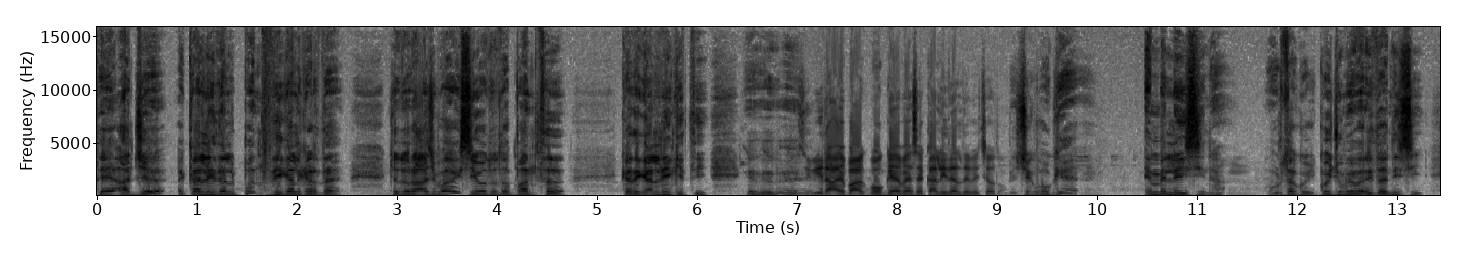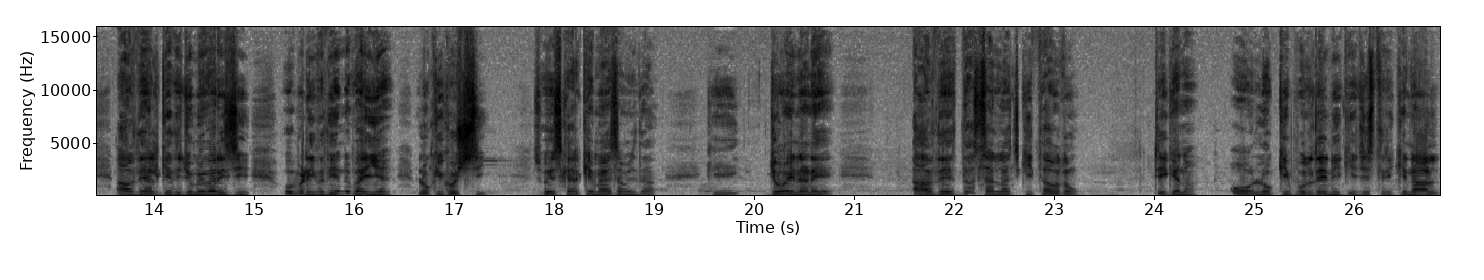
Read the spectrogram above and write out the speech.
ਤੇ ਅੱਜ ਅਕਾਲੀ ਦਲ ਪੰਥ ਦੀ ਗੱਲ ਕਰਦਾ ਹੈ। ਜਦੋਂ ਰਾਜ ਭਾਗ ਸੀ ਉਦੋਂ ਤਾਂ ਪੰਥ ਕਦੇ ਗੱਲ ਨਹੀਂ ਕੀਤੀ। ਤੁਸੀਂ ਵੀ ਰਾਜਪਾਕ ਭੋਗਿਆ ਵੈਸੇ ਅਕਾਲੀ ਦਲ ਦੇ ਵਿੱਚ ਉਦੋਂ? ਬੇਸ਼ੱਕ ਹੋ। ਗਿਆ ਐਮਐਲਏ ਸੀ ਨਾ। ਹੋਰ ਤਾਂ ਕੋਈ ਕੋਈ ਜ਼ਿੰਮੇਵਾਰੀ ਤਾਂ ਨਹੀਂ ਸੀ। ਆਪਦੇ ਹਲਕੇ ਦੀ ਜ਼ਿੰਮੇਵਾਰੀ ਸੀ। ਉਹ ਬੜੀ ਵਧੀਆ ਨਿਭਾਈ ਹੈ। ਲੋਕੀ ਖੁਸ਼ ਸੀ। ਸੋ ਇਸ ਕਰਕੇ ਮੈਂ ਸਮਝਦਾ ਕਿ ਜੋ ਇਹਨਾਂ ਨੇ ਆਪਦੇ 10 ਸਾਲਾਂ ਚ ਕੀਤਾ ਉਦੋਂ ਠੀਕ ਹੈ ਨਾ ਉਹ ਲੋਕੀ ਭੁੱਲਦੇ ਨਹੀਂ ਕਿ ਜਿਸ ਤਰੀਕੇ ਨਾਲ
